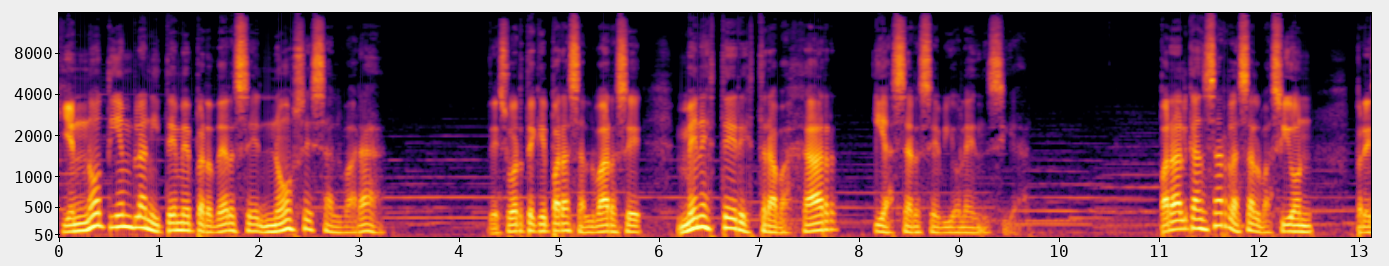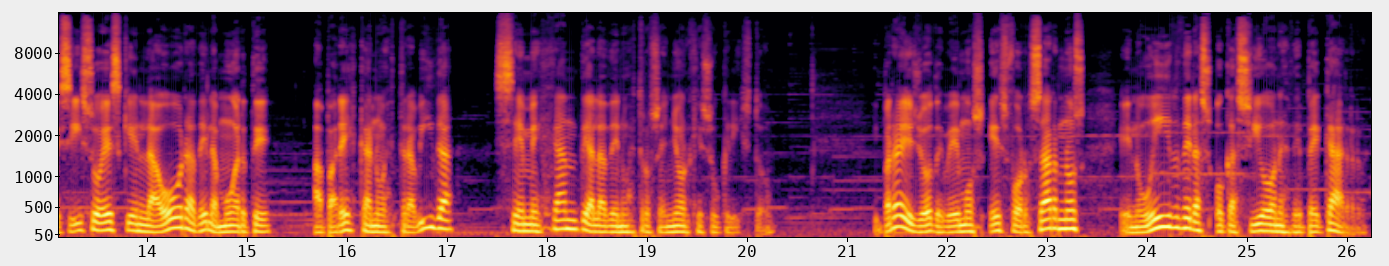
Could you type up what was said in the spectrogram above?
Quien no tiembla ni teme perderse no se salvará. De suerte que para salvarse menester es trabajar y hacerse violencia. Para alcanzar la salvación, preciso es que en la hora de la muerte aparezca nuestra vida semejante a la de nuestro Señor Jesucristo y para ello debemos esforzarnos en huir de las ocasiones de pecar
